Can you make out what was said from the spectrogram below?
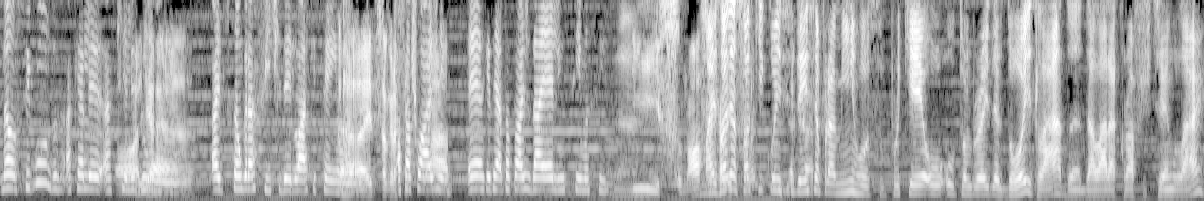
Não, segundo, aquele, aquele do. Olha, A edição grafite dele lá que tem o- a edição a gráfica. tatuagem. É, que tem a tatuagem da Ellie em cima, assim. Isso, nossa. Mas aquela olha só é que coincidência pra mim, Russo, porque o, o Tomb Raider 2 lá, da, da Lara Croft Triangular,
